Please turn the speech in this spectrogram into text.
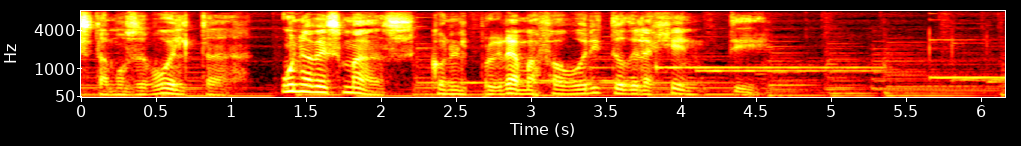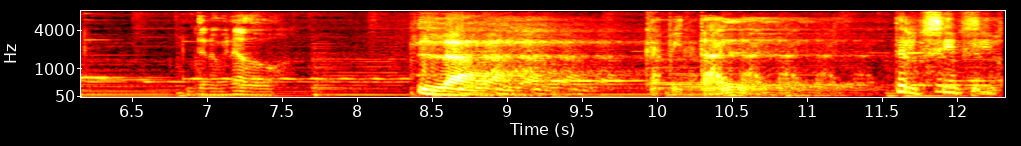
Estamos de vuelta, una vez más, con el programa favorito de la gente, denominado La capital de los simios.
